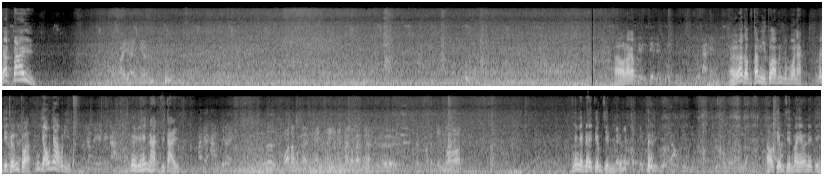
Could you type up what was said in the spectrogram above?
จัดไปไปใหญ่เยอะเอาละครับเออกับทำหนีตัวมันจะบ่หนักไม่จะถึงตัวมันเหยาหน้ากว่านี้เรื่องให้หนักจิตใจเพราะทำกันให้ให้ให้กันเออติดต่อยังอ ยากได้เต็มจินเอาเต็มจินมาให้มันหน่อยดิ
